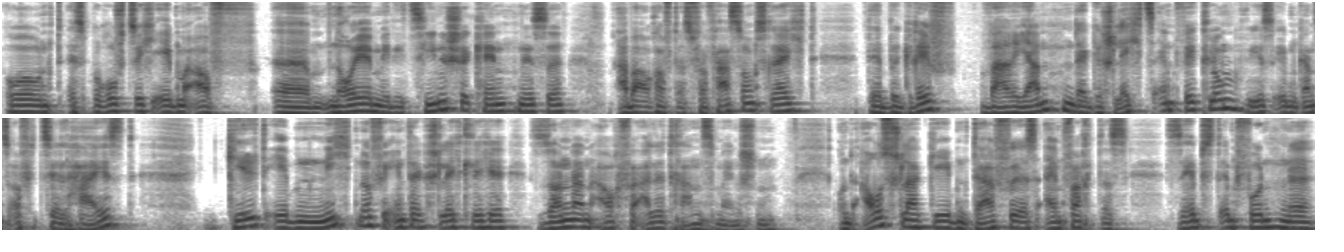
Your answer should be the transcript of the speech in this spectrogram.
Und es beruft sich eben auf äh, neue medizinische Kenntnisse, aber auch auf das Verfassungsrecht. Der Begriff Varianten der Geschlechtsentwicklung, wie es eben ganz offiziell heißt, gilt eben nicht nur für intergeschlechtliche, sondern auch für alle Transmenschen. Und ausschlaggebend dafür ist einfach das selbstempfundene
